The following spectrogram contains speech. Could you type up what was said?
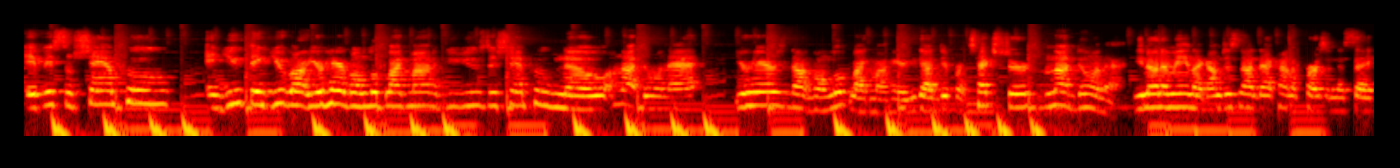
If it's some shampoo and you think you're going your hair gonna look like mine if you use this shampoo, no, I'm not doing that your hair is not gonna look like my hair. You got different texture. I'm not doing that. You know what I mean? Like I'm just not that kind of person to say,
